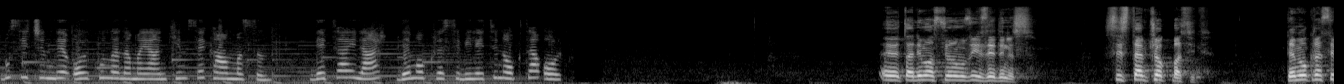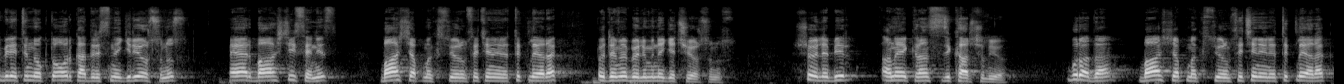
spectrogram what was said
Bu seçimde oy kullanamayan kimse kalmasın. Detaylar demokrasibileti.org Evet animasyonumuzu izlediniz. Sistem çok basit. Demokrasibileti.org adresine giriyorsunuz. Eğer bağışçıysanız bağış yapmak istiyorum seçeneğine tıklayarak ödeme bölümüne geçiyorsunuz. Şöyle bir ana ekran sizi karşılıyor. Burada bağış yapmak istiyorum seçeneğine tıklayarak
